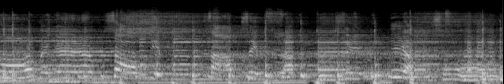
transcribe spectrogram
ขอไม่แก้มสองสิบสามสิบหลักดูสิเรียกสู้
